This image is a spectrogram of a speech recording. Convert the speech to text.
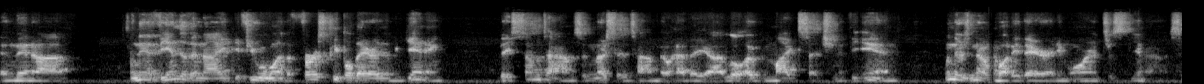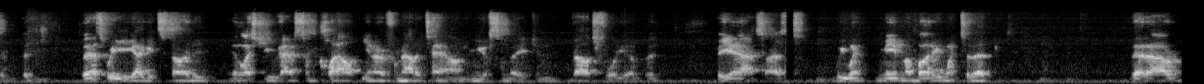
And then uh and then at the end of the night if you were one of the first people there in the beginning they sometimes and most of the time they'll have a uh, little open mic section at the end when there's nobody there anymore. And just you know so but, but that's where you gotta get started unless you have some clout you know from out of town and you have somebody can vouch for you. But but yeah so I, we went me and my buddy went to that that uh,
